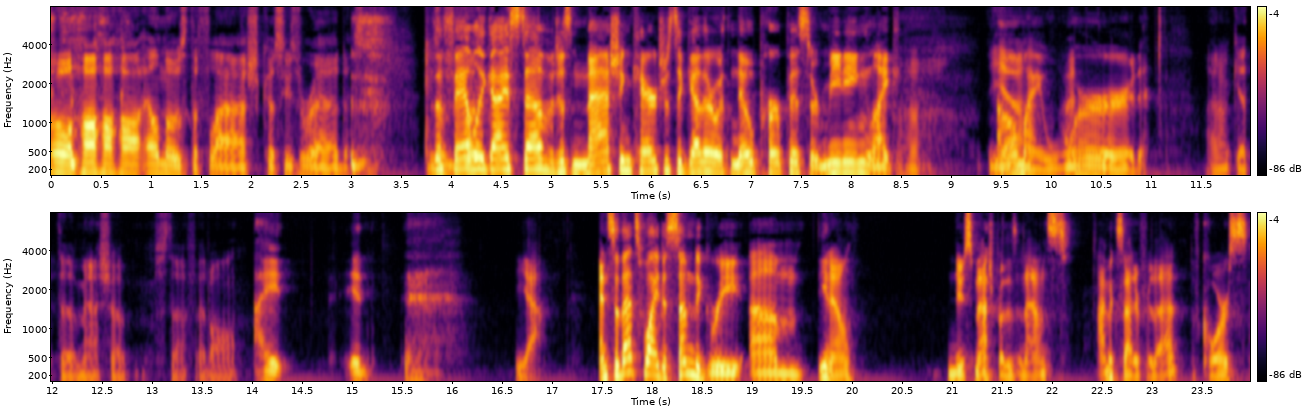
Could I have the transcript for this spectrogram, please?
Oh, ha ha ha! Elmo's the Flash because he's red. The Family Guy stuff of just mashing characters together with no purpose or meaning. Like, Ugh. Yeah, oh my word! I don't get the mashup stuff at all. I it yeah. And so that's why to some degree um you know new Smash Brothers announced. I'm excited for that, of course.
